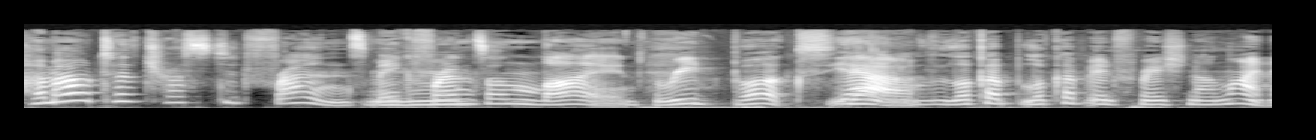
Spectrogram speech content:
Come out to trusted friends. Make mm-hmm. friends online. Read books. Yeah. Yeah. Look up look up information online.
